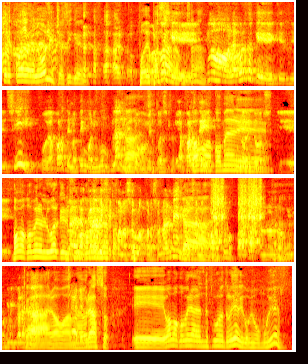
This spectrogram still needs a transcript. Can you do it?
tres cuadras del boliche, así que podés pasar, no que- pasa nada. no, la verdad que, que sí, porque aparte no tengo ningún plan en Claro, este momento. sí, Así que aparte, vamos a comer, eh, los, eh, Vamos a comer en un lugar que una de fuimos las a comer. claves es pa- conocerlos personalmente. O sea, nos Claro. conocemos por acá, pero no nos vimos nunca la cara. Claro, vamos a dar un Claro. abrazo. Eh, vamos a comer a donde fuimos el otro día, que comimos muy bien.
